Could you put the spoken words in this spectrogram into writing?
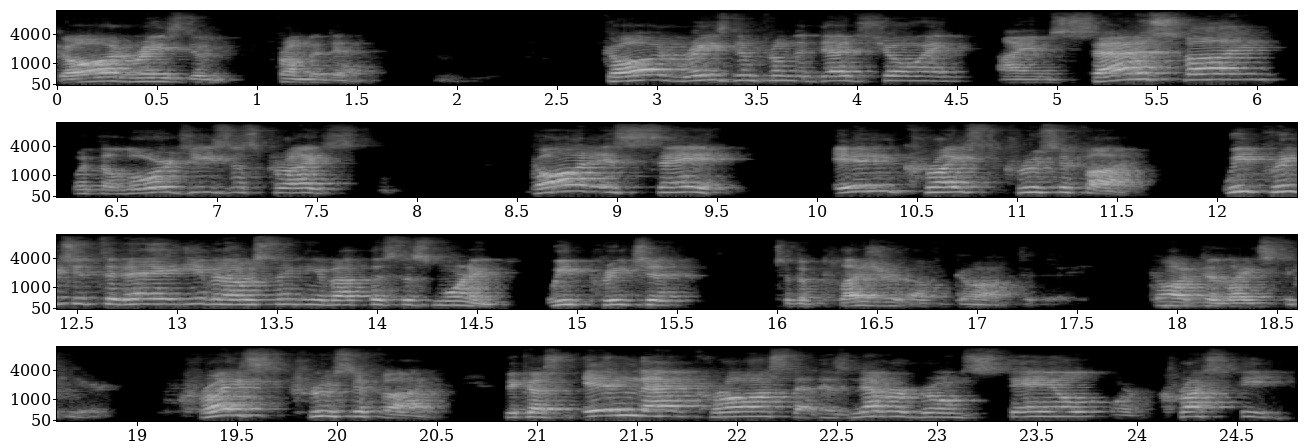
God raised him from the dead. God raised him from the dead, showing, I am satisfied with the Lord Jesus Christ. God is saying, in Christ crucified. We preach it today. Even I was thinking about this this morning. We preach it to the pleasure of God today. God delights to hear. Christ crucified. Because in that cross that has never grown stale or crusty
